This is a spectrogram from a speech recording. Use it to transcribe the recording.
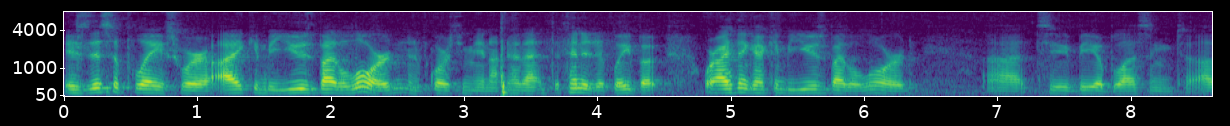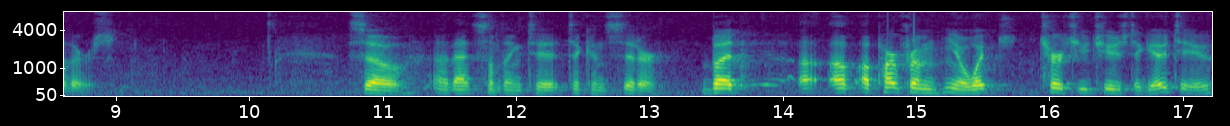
Is this a place where I can be used by the Lord? And of course, you may not know that definitively, but where I think I can be used by the Lord uh, to be a blessing to others. So uh, that's something to, to consider. But uh, apart from you know what church you choose to go to,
